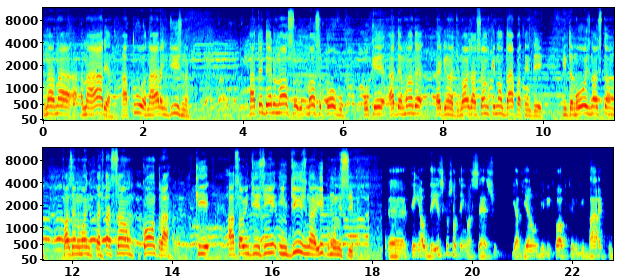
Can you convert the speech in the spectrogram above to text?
na, na, na área, atua na área indígena, atendendo nosso, nosso povo, porque a demanda é grande. Nós achamos que não dá para atender. Então hoje nós estamos fazendo manifestação contra que a saúde indígena, indígena ir para o município. É, tem aldeias que eu só tenho acesso de avião, de helicóptero, de barco,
